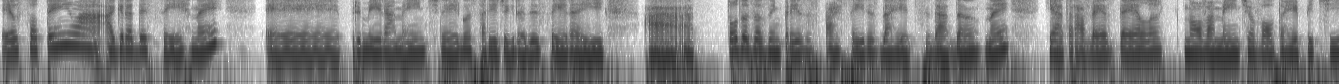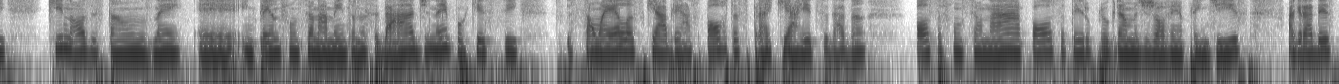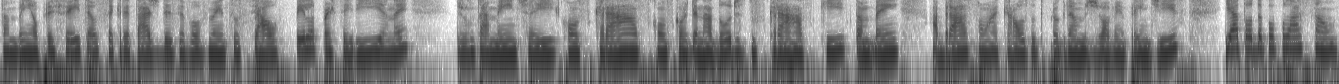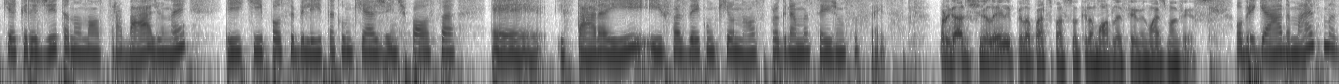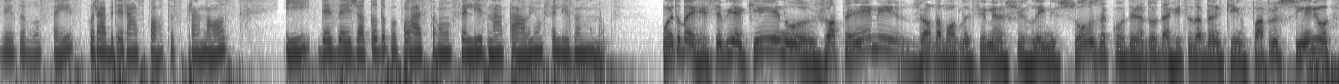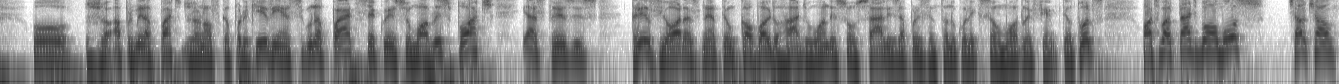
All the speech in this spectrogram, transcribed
Eu só tenho a agradecer, né? É, primeiramente, né, gostaria de agradecer aí a, a todas as empresas parceiras da Rede Cidadã, né? Que através dela, novamente eu volto a repetir, que nós estamos, né, é, em pleno funcionamento na cidade, né? Porque se são elas que abrem as portas para que a Rede Cidadã possa funcionar, possa ter o programa de jovem aprendiz. Agradeço também ao prefeito e ao secretário de Desenvolvimento Social pela parceria, né? Juntamente aí com os CRAS, com os coordenadores dos CRAS, que também abraçam a causa do programa de Jovem Aprendiz, e a toda a população que acredita no nosso trabalho, né? E que possibilita com que a gente possa é, estar aí e fazer com que o nosso programa seja um sucesso. Obrigado, Chilene, pela participação aqui na Módulo FM mais uma vez. Obrigada mais uma vez a vocês por abrir as portas para nós e desejo a toda a população um Feliz Natal e um Feliz Ano Novo. Muito bem, recebi aqui no JM, Jornal da Módulo FM, a Shirlene Souza, coordenadora da Rede da aqui em patrocínio. O, a primeira parte do jornal fica por aqui, vem a segunda parte, sequência o Módulo Esporte e às 13 13 horas, né? Tem um cowboy do rádio, Anderson Sales, apresentando Conexão Módulo FM. Tenham todos ótima tarde, bom almoço. Tchau, tchau.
